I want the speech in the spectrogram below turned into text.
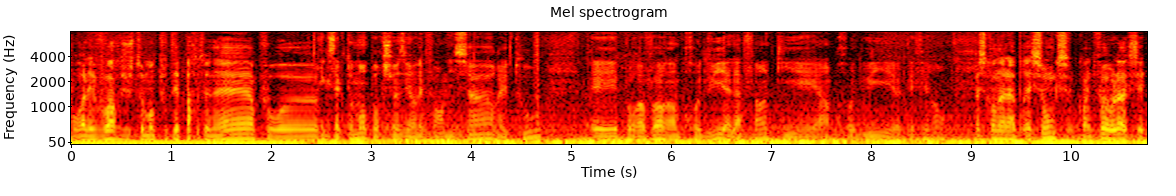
pour aller voir justement tous tes partenaires pour euh, Exactement, pour choisir les fournisseurs et tout. Et pour avoir un produit à la fin qui est un produit euh, différent. Parce qu'on a l'impression que, encore une fois, voilà, que c'est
